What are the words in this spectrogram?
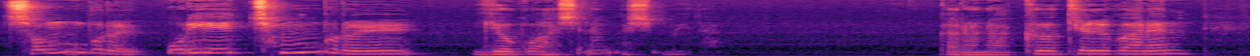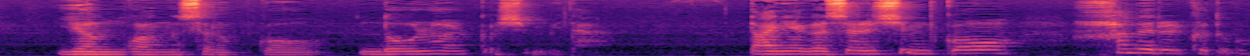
전부를 우리의 전부를 요구하시는 것입니다. 그러나 그 결과는 영광스럽고 놀라울 것입니다. 땅의 것을 심고 하늘을 거두고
